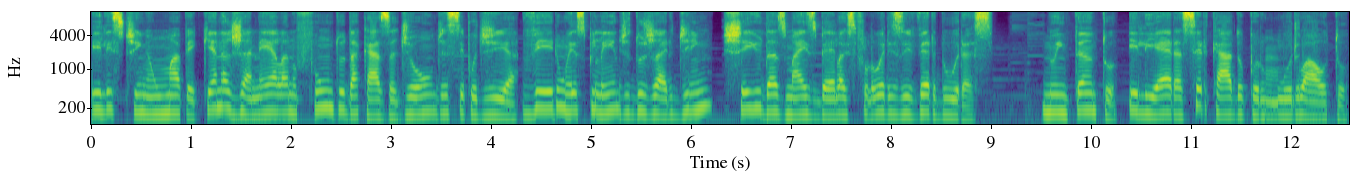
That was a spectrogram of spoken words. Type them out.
Eles tinham uma pequena janela no fundo da casa de onde se podia ver um esplêndido jardim, cheio das mais belas flores e verduras. No entanto, ele era cercado por um muro alto,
